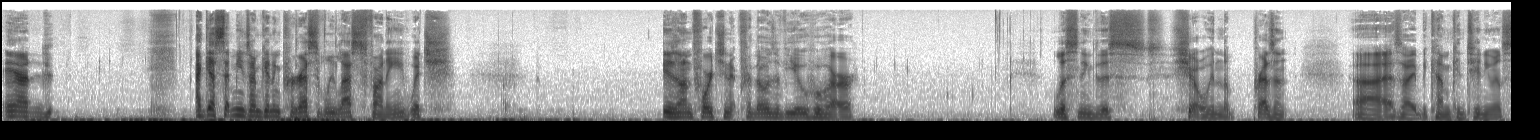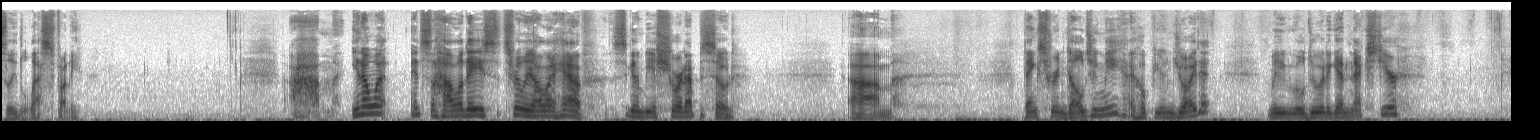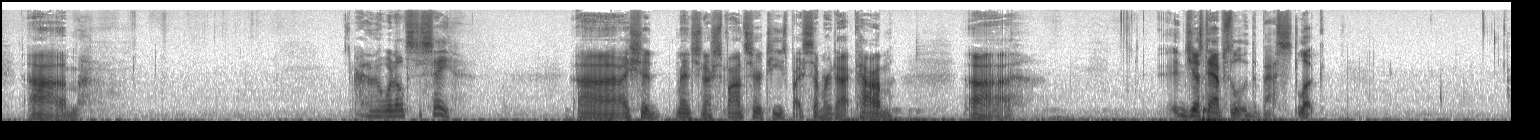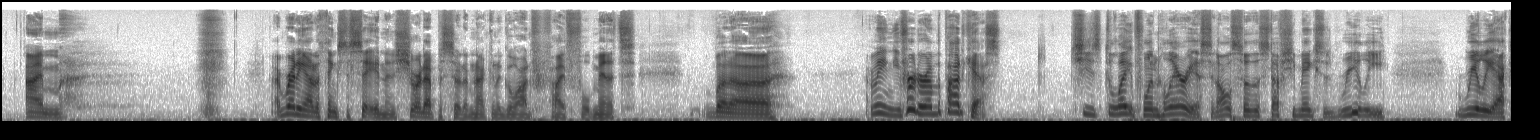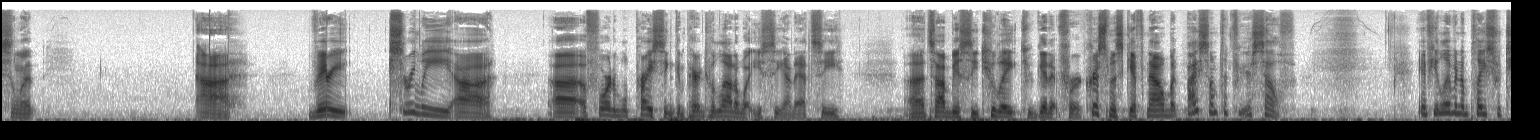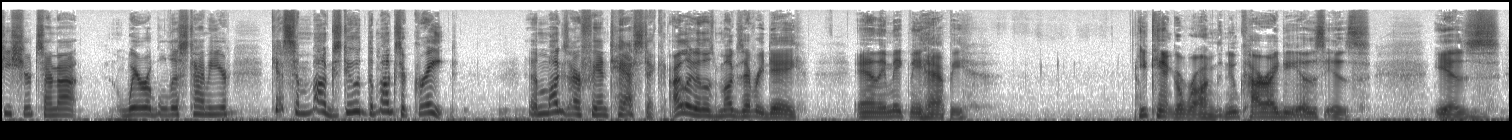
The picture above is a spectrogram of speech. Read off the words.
And I guess that means I'm getting progressively less funny, which is unfortunate for those of you who are listening to this show in the present uh, as I become continuously less funny. Um, you know what? It's the holidays. It's really all I have. This is going to be a short episode. Um, thanks for indulging me. I hope you enjoyed it. Maybe we'll do it again next year. Um, I don't know what else to say. Uh, I should mention our sponsor, teesbysummer.com. Uh, just absolutely the best. Look, I'm I'm running out of things to say in a short episode. I'm not going to go on for five full minutes. But, uh, I mean, you've heard her on the podcast. She's delightful and hilarious. And also, the stuff she makes is really, really excellent. Uh, very, extremely, uh, uh, affordable pricing compared to a lot of what you see on Etsy. Uh, it's obviously too late to get it for a Christmas gift now, but buy something for yourself. If you live in a place where t shirts are not wearable this time of year, get some mugs, dude. The mugs are great. The mugs are fantastic. I look at those mugs every day, and they make me happy. You can't go wrong. The new car ideas is is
